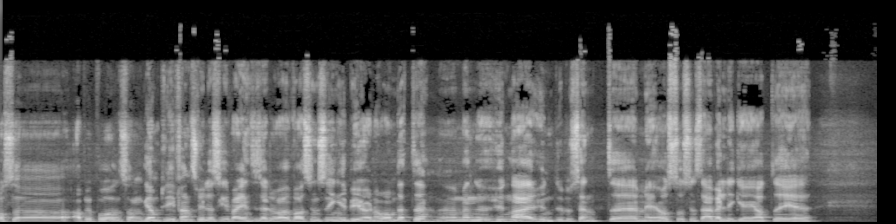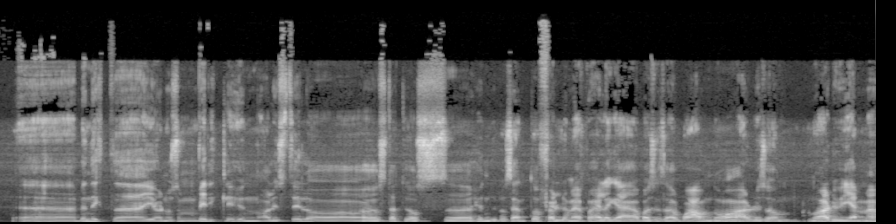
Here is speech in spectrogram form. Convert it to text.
også, apropos sånn Grand Prix-fans, vil jeg sikkert være interessert i hva, hva syns Ingrid Bjørnov om dette. Eh, men hun er 100 eh, med oss og syns det er veldig gøy at Benedicte gjør noe som virkelig hun har lyst til, og støtter oss 100% og følger med på hele greia. Bare syns wow, nå er, du liksom, nå er du hjemme.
